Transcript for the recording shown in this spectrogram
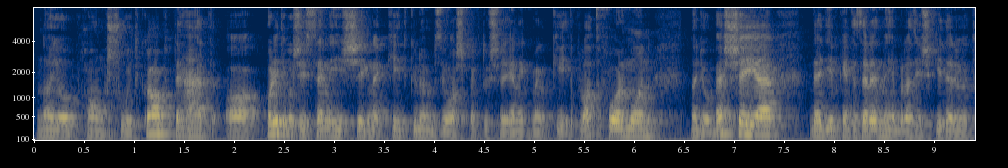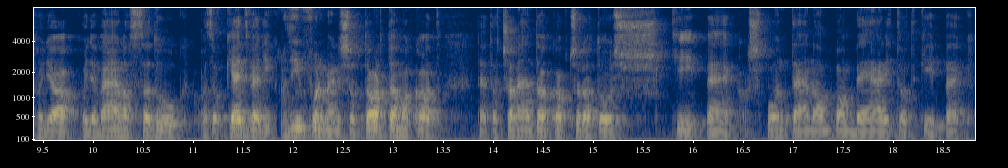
nagyobb hangsúlyt kap, tehát a politikus és személyiségnek két különböző aspektusa jelenik meg a két platformon, nagyobb eséllyel, de egyébként az eredményből az is kiderült, hogy a, hogy a válaszadók azok kedvelik az informálisabb tartalmakat, tehát a családdal kapcsolatos képek, a spontánabban beállított képek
